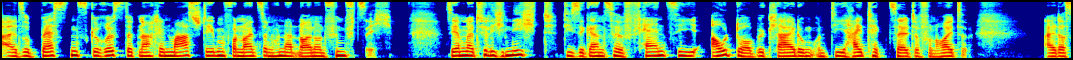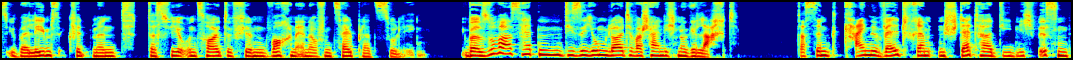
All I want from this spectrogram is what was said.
also bestens gerüstet nach den Maßstäben von 1959. Sie haben natürlich nicht diese ganze fancy Outdoor-Bekleidung und die Hightech-Zelte von heute all das Überlebensequipment, das wir uns heute für ein Wochenende auf dem Zeltplatz zulegen. Über sowas hätten diese jungen Leute wahrscheinlich nur gelacht. Das sind keine weltfremden Städter, die nicht wissen,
